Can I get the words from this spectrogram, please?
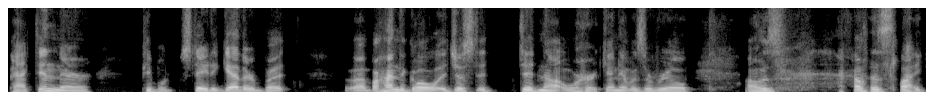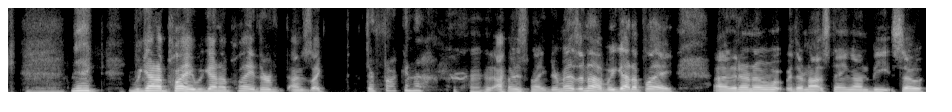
packed in there. People stay together, but uh, behind the goal, it just, it did not work. And it was a real, I was, I was like, Nick, we gotta play. We gotta play. They're I was like, they're fucking up. I was like, they're messing up. We gotta play. Uh, they don't know. They're not staying on beat. So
